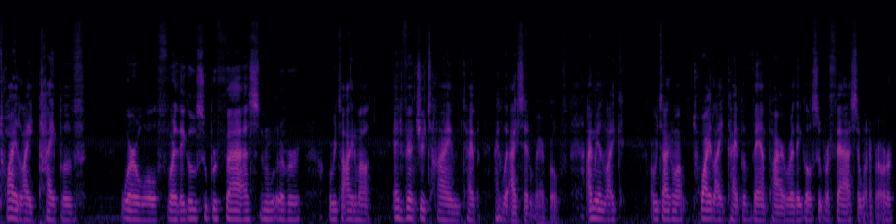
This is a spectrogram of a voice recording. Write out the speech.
Twilight type of werewolf where they go super fast and whatever? Are we talking about Adventure Time type? I, I said werewolf. I mean like, are we talking about Twilight type of vampire where they go super fast and whatever? Or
